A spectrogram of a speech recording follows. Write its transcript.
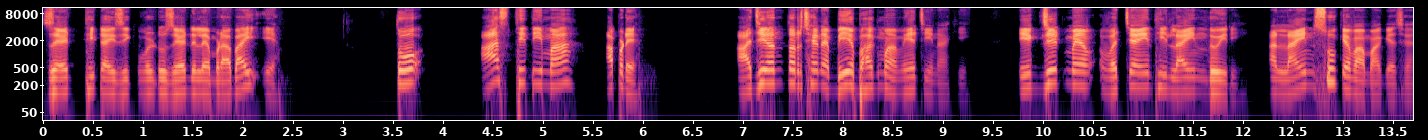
Z theta is equal to Z lambda by A. તો આ સ્થિતિમાં આપણે આ જે અંતર છે ને બે ભાગમાં વહેંચી નાખી. એક્ઝેક્ટ મેં વચ્ચે અહીંથી લાઈન દોરી. આ લાઈન શું કહેવા માંગે છે?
